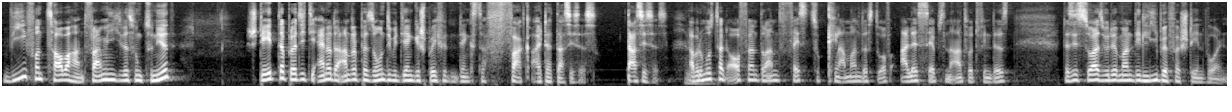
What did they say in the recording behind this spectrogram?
Wie von Zauberhand, frage mich nicht, wie das funktioniert, steht da plötzlich die eine oder andere Person, die mit dir ein Gespräch führt und denkst, fuck, Alter, das ist es. Das ist es. Aber du musst halt aufhören, dran festzuklammern, dass du auf alles selbst eine Antwort findest. Das ist so, als würde man die Liebe verstehen wollen.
